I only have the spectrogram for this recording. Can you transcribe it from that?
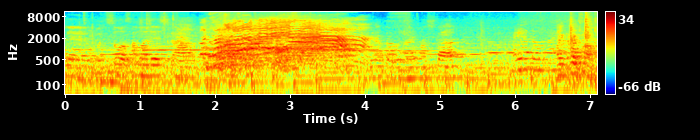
レーごちそうさまでした。ごちそうさまありがとうございました。ありがとうございますはい、カさん。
